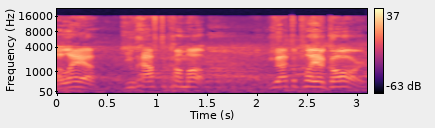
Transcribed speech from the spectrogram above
Alea, you have to come up. You have to play a guard.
